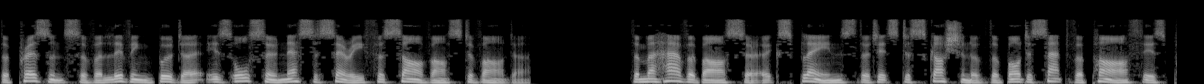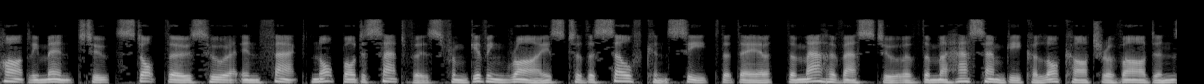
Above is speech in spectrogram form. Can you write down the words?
the presence of a living Buddha is also necessary for Sarvastivada. The Mahavibhasa explains that its discussion of the bodhisattva path is partly meant to stop those who are in fact not bodhisattvas from giving rise to the self-conceit that they are. The Mahavastu of the Mahasamgika Lokottaravadins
